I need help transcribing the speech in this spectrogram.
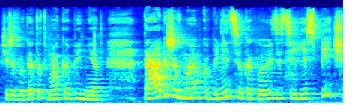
через вот этот мой кабинет. Также в моем кабинете, как вы видите, есть печь,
